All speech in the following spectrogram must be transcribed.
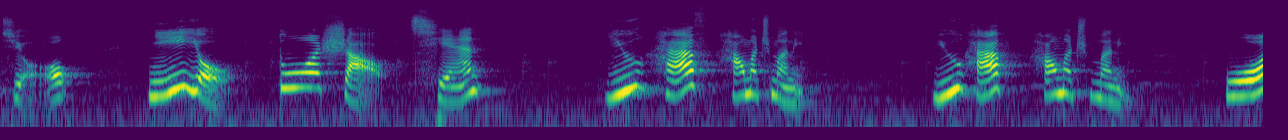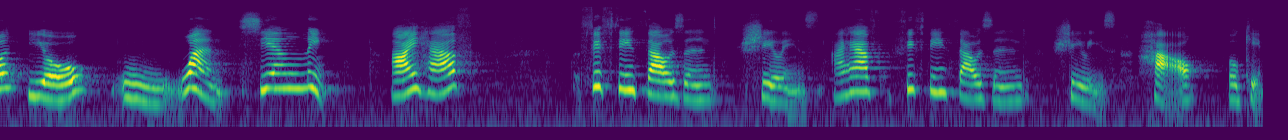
酒。你有多少 钱？You have how much money? You have how much money? 我有五万先令。I have fifteen thousand shillings. I have fifteen thousand shillings. How? Okay.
